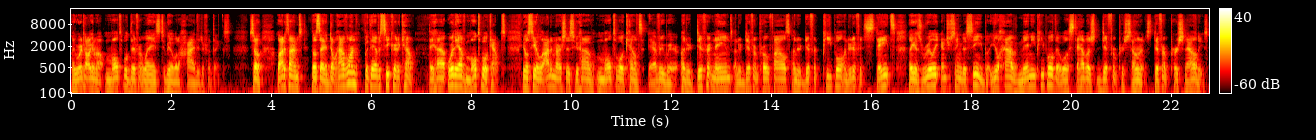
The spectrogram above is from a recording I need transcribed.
Like we're talking about multiple different ways to be able to hide the different things. So a lot of times they'll say, I don't have one, but they have a secret account. They have, or they have multiple accounts. You'll see a lot of narcissists who have multiple accounts everywhere under different names, under different profiles, under different people, under different states. Like it's really interesting to see, but you'll have many people that will establish different personas, different personalities,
